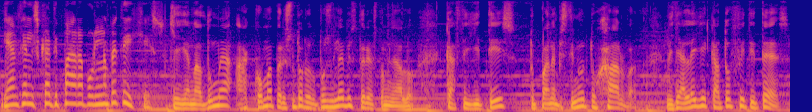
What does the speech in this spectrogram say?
Για αν θέλεις κάτι πάρα πολύ να πετύχεις. Και για να δούμε ακόμα περισσότερο το πώς δουλεύει η ιστορία στο μυαλό. Καθηγητής του Πανεπιστημίου του Χάρβαρντ διαλέγει 100 φοιτητές.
